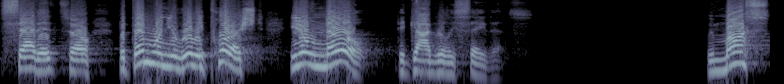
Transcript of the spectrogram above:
said it. So, but then when you're really pushed, you don't know did God really say this? We must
